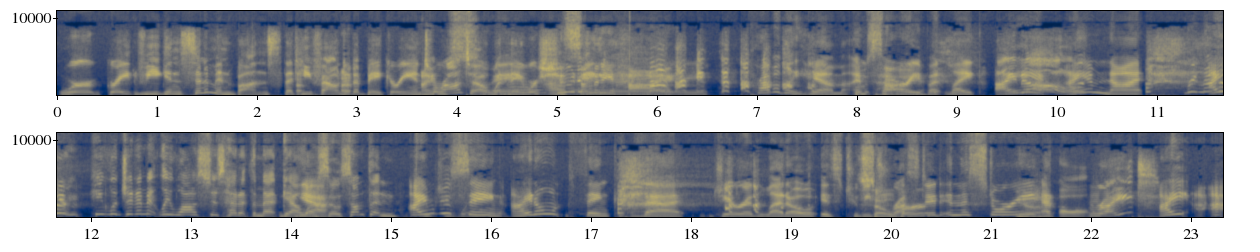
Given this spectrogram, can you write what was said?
were great vegan cinnamon buns that he uh, found at uh, a bakery in I'm Toronto when they were Is shooting. somebody high? Probably him. I'm Who's sorry, high? but like I know. I am not. Remember, he legitimately lost his head at the Met Gala. Yeah. So something. I'm just saying, I don't think that Jared Leto is to be Sober? trusted in this story Yeah. at all. Right? I, I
